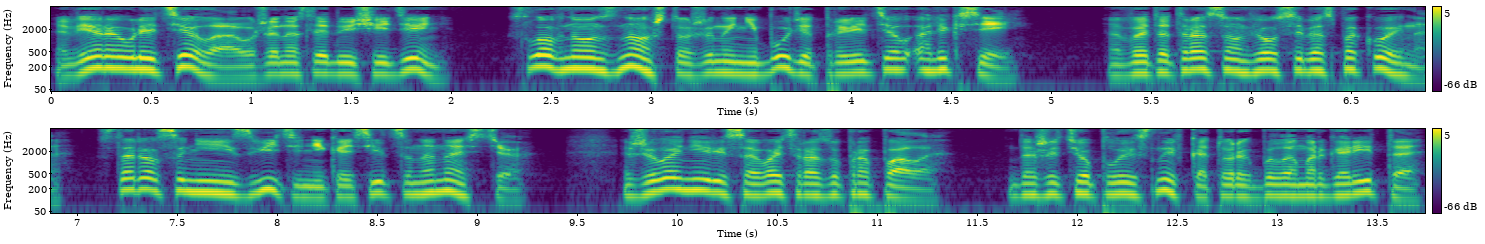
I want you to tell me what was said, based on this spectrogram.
Вера улетела, а уже на следующий день, словно он знал, что жены не будет, прилетел Алексей. В этот раз он вел себя спокойно, старался не извить и не коситься на Настю. Желание рисовать сразу пропало. Даже теплые сны, в которых была Маргарита,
